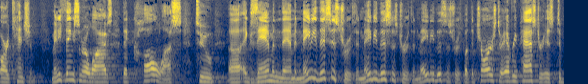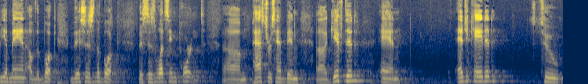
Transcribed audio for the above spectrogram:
our attention, many things in our lives that call us to uh, examine them. And maybe this is truth, and maybe this is truth, and maybe this is truth. But the charge to every pastor is to be a man of the book. This is the book, this is what's important. Um, pastors have been uh, gifted and educated to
